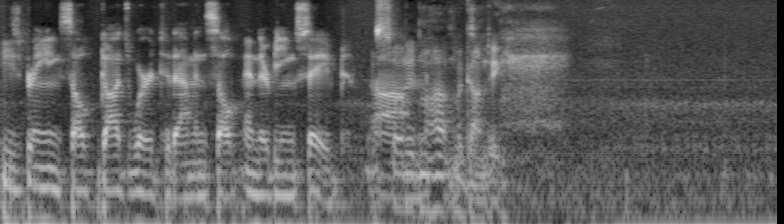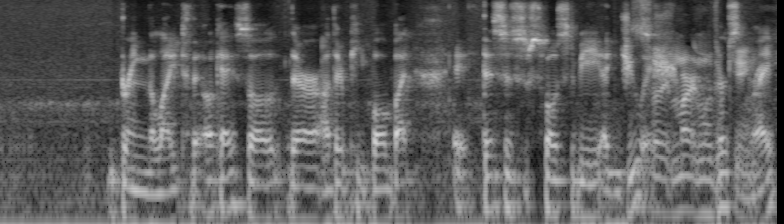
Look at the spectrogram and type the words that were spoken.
He's bringing self God's word to them and self and they're being saved. So um, did Mahatma Gandhi. Bring the light to the okay so there are other people but it, this is supposed to be a jewish so martin luther person, king. right?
